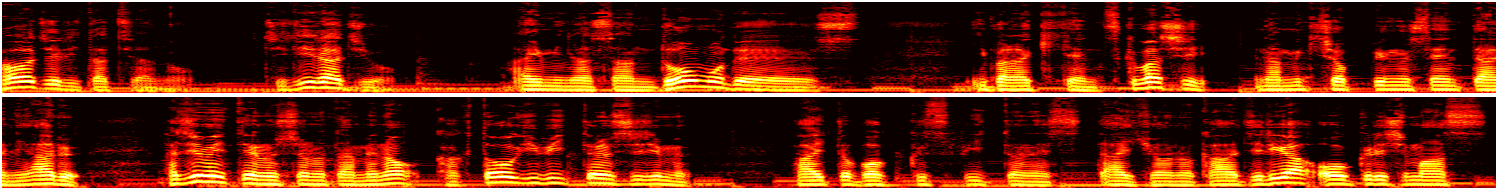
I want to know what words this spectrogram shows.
川尻達也のジリラジオ。はい皆さんどうもです。茨城県つくば市並木ショッピングセンターにある初めての人のための格闘技フィットネスジムファイトボックスフィットネス代表の川尻がお送りします。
